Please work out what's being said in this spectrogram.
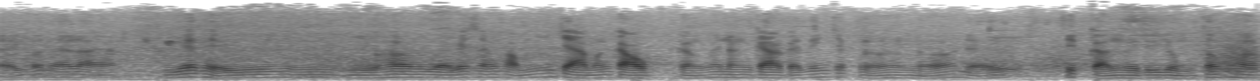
để có thể là giới thiệu nhiều hơn về cái sản phẩm trà mãng cầu cần phải nâng cao cải tiến chất lượng hơn nữa để tiếp cận người tiêu dùng tốt hơn.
